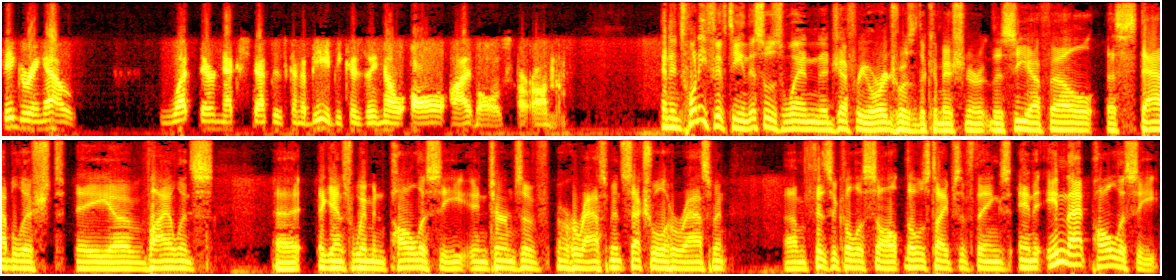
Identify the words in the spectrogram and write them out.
figuring out what their next step is going to be because they know all eyeballs are on them. And in 2015, this was when Jeffrey Orridge was the commissioner. The CFL established a uh, violence uh, against women policy in terms of harassment, sexual harassment, um, physical assault, those types of things. And in that policy,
